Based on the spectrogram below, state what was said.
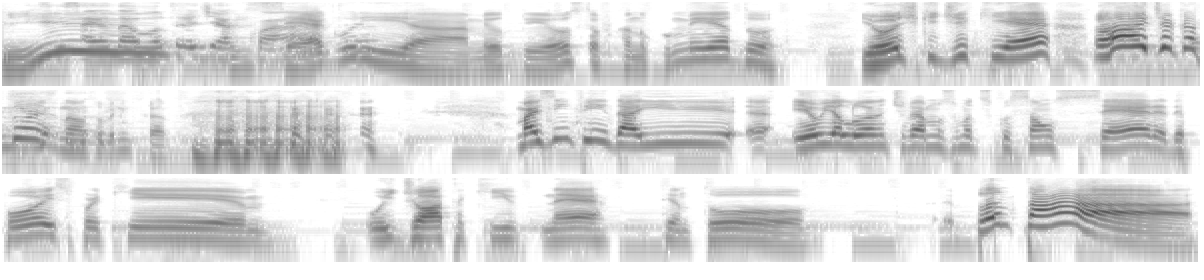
Ih, você saiu da outra dia Pois 4. é, guria. Meu Deus, tô ficando com medo. E hoje que dia que é? Ai, dia 14. Não, tô brincando. Mas enfim, daí eh, eu e a Luana tivemos uma discussão séria depois, porque o idiota que, né, tentou plantar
